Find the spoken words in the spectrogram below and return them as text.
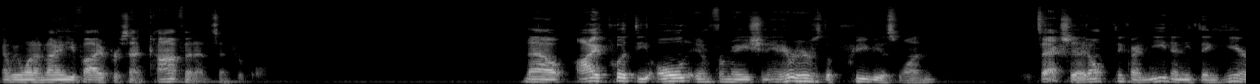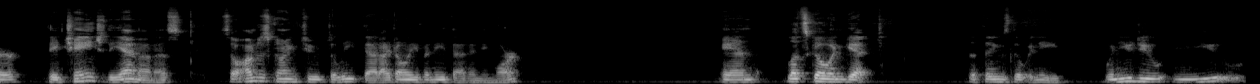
and we want a 95% confidence interval. Now, I put the old information here. Here's the previous one. It's actually, I don't think I need anything here. They changed the n on us, so I'm just going to delete that. I don't even need that anymore. And let's go and get the things that we need. When you do mu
